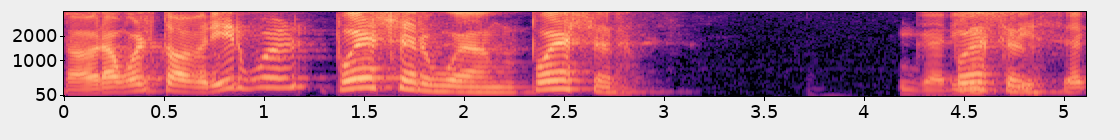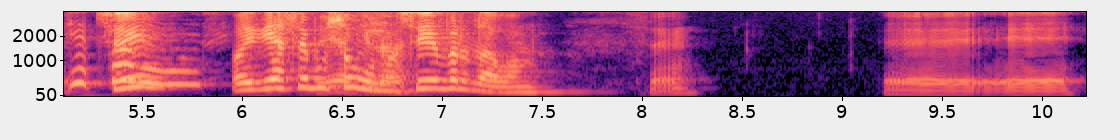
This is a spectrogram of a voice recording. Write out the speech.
¿Lo habrá vuelto a abrir, weón? Puede ser, weón, puede ser. puede ser. sí, hoy día se puso uno, sí, es verdad, weón. Sí. Eh, eh,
